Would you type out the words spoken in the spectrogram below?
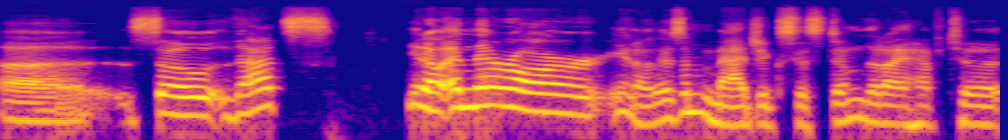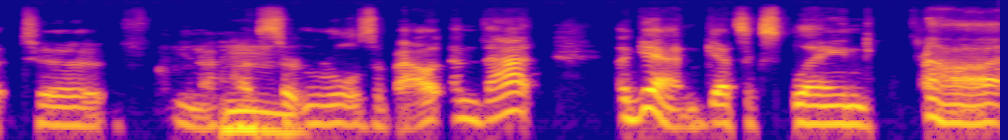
uh so that's you know and there are you know there's a magic system that i have to to you know have Mm. certain rules about and that again gets explained uh,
